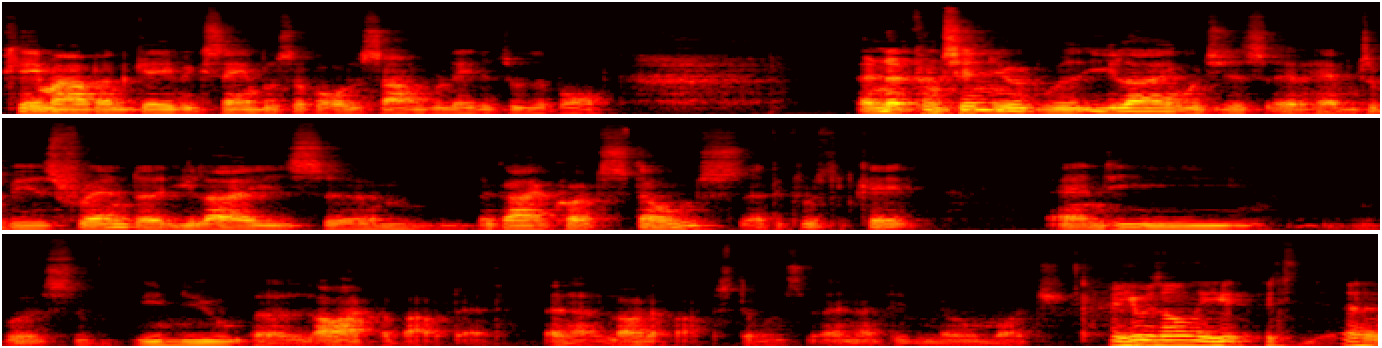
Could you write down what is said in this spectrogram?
came out and gave examples of all the sound related to the board. And that continued with Eli, which is uh, happened to be his friend. Uh, Eli is um, the guy who cut stones at the Crystal Cave, and he was he knew a lot about that and a lot about the stones, and I didn't know much. And he was only uh,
